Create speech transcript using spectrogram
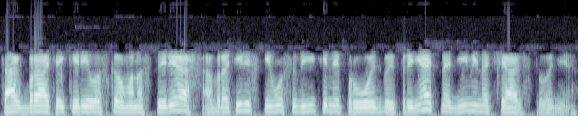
Так братья Кирилловского монастыря обратились к нему с убедительной просьбой принять над ними начальствование.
